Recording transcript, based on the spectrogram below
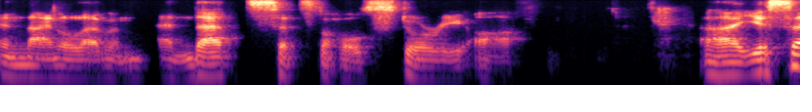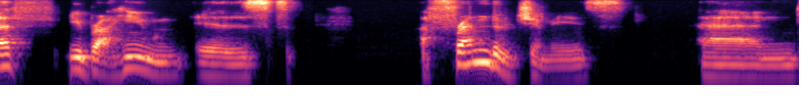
in 9 11, and that sets the whole story off. Uh, Yusuf Ibrahim is a friend of Jimmy's, and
